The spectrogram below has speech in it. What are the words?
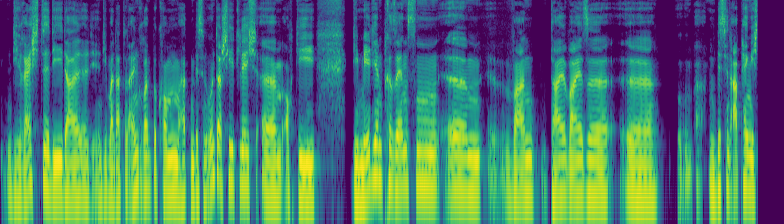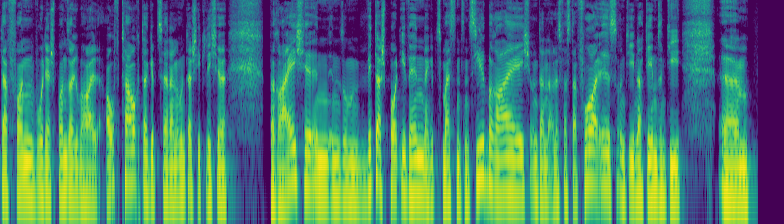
die Rechte, die da die Mandanten eingeräumt bekommen, hat ein bisschen unterschiedlich. Ähm, auch die die Medienpräsenzen ähm, waren teilweise äh, ein bisschen abhängig davon, wo der Sponsor überall auftaucht. Da gibt's ja dann unterschiedliche Bereiche in, in so einem Wintersport-Event. Da gibt's meistens einen Zielbereich und dann alles, was davor ist. Und je nachdem sind die ähm,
